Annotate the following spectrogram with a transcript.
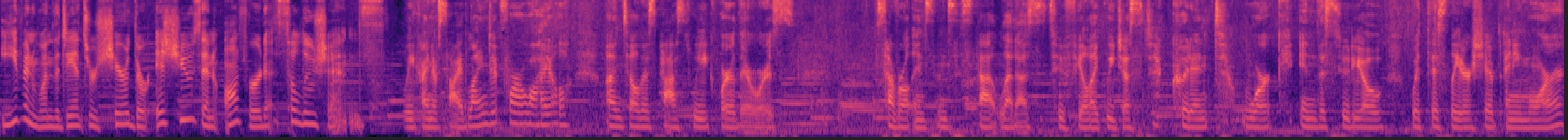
even when the dancers shared their issues and offered solutions. We kind of sidelined it for a while until this past week where there was several instances that led us to feel like we just couldn't work in the studio with this leadership anymore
